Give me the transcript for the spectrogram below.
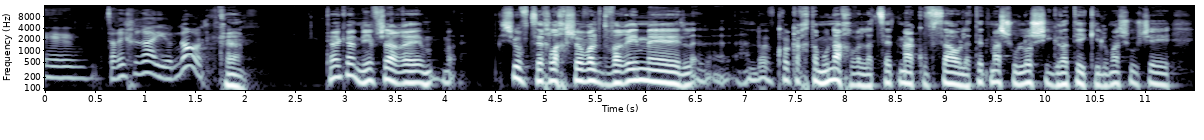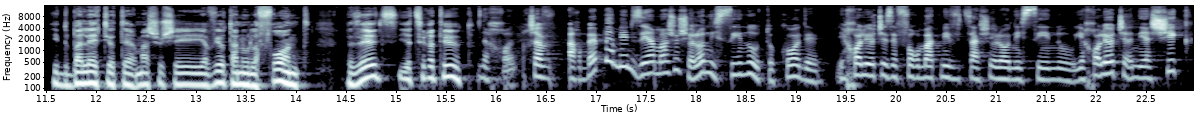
אה, צריך רעיונות. כן. כן, כן, אי אפשר... אה, שוב, צריך לחשוב על דברים, אה, אני לא אוהב כל כך את המונח, אבל לצאת מהקופסה או לתת משהו לא שגרתי, כאילו משהו שיתבלט יותר, משהו שיביא אותנו לפרונט, וזה יצירתיות. נכון. עכשיו, הרבה פעמים זה יהיה משהו שלא ניסינו אותו קודם. יכול להיות שזה פורמט מבצע שלא ניסינו, יכול להיות שאני אשיק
